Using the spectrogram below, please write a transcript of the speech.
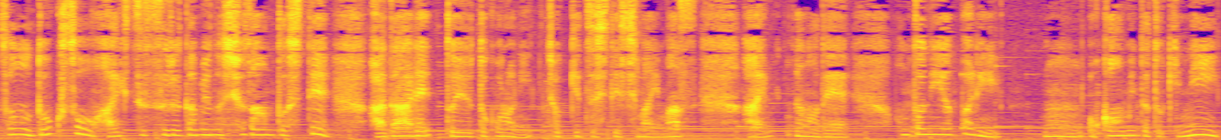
その毒素を排出するための手段として肌荒れというところに直結してしまいます。はい。なので本当にやっぱりうん、お顔を見た時に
